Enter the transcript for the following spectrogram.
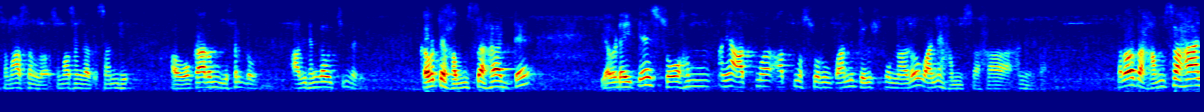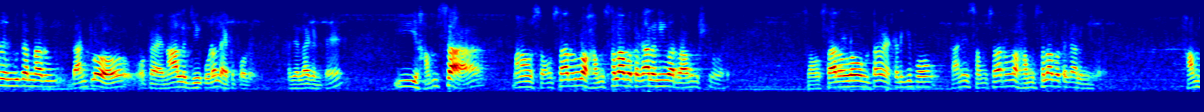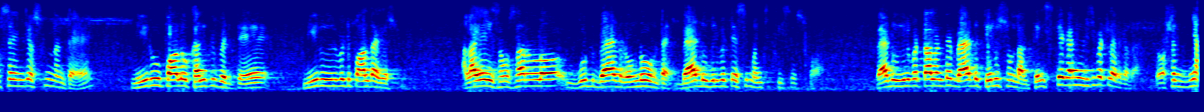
సమాసంలో సమాసం కాదు సంధి. ఆ ఓకారం విసర్గ అవుతుంది. ఆ విధంగా వచ్చింది అది. కాబట్టి హంస అంటే ఎవడైతే సోహం అనే ఆత్మ ఆత్మస్వరూపాన్ని తెలుసుకున్నాడో వాడిని హంస అని అంటారు. తర్వాత హంస అని ఎందుకన్నారు? దాంట్లో ఒక ఎనాలజీ కూడా లేకపోలేదు. అది ఎలాగంటే ఈ హంస మనం సంసారంలో హంసలా బతకాలని వారు రామకృష్ణ వారు. సంసారంలో ఉంటాం ఎక్కడికి పోం కానీ సంసారంలో హంసలా బతకాలనేవారు హంస ఏం చేస్తుందంటే నీరు పాలు కలిపి పెడితే నీరు వదిలిపెట్టి పాలు తాగేస్తుంది. అలాగే ఈ సంసారంలో గుడ్ బ్యాడ్ రెండూ ఉంటాయి. బ్యాడ్ వదిలిపెట్టేసి మంచి తీసేసుకోవాలి. బ్యాడ్ వదిలిపెట్టాలంటే బ్యాడ్ తెలుసు ఉండాలి తెలిస్తే కానీ విడిచిపెట్టలేరు కదా. దోషజ్ఞ.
